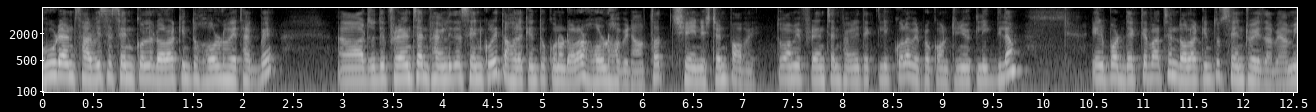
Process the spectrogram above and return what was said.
গুড অ্যান্ড সার্ভিসে সেন্ড করলে ডলার কিন্তু হোল্ড হয়ে থাকবে। আর যদি ফ্রেন্ডস অ্যান্ড ফ্যামিলিতে সেন্ড করি, তাহলে কিন্তু কোনো ডলার হোল্ড হবে না, অর্থাৎ সে ইনস্ট্যান্ট পাবে। তো আমি ফ্রেন্ডস অ্যান্ড ফ্যামিলিতে ক্লিক করলাম, এরপর কন্টিনিউ ক্লিক দিলাম। এরপর দেখতে পাচ্ছেন ডলার কিন্তু সেন্ড হয়ে যাবে। আমি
